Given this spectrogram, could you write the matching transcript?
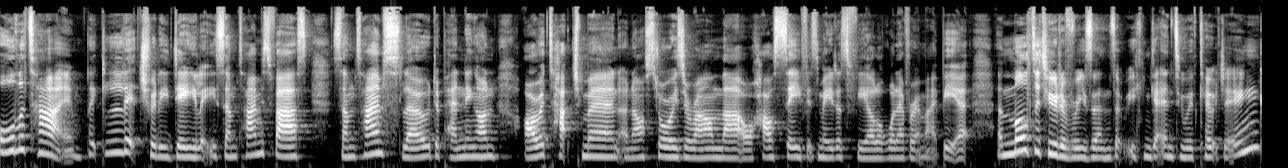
all the time, like literally daily, sometimes fast, sometimes slow, depending on our attachment and our stories around that, or how safe it's made us feel, or whatever it might be. A, multitude of reasons that we can get into with coaching.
